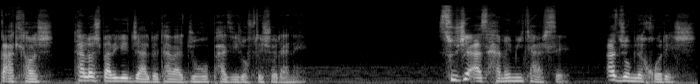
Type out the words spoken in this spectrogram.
قتلهاش تلاش برای جلب توجه و پذیرفته شدنه. سوژه از همه میترسه از جمله خودش.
